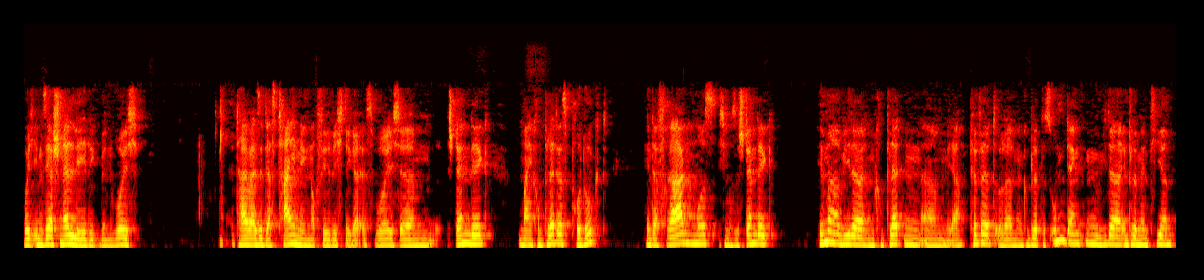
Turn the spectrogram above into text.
wo ich eben sehr schnelllebig bin, wo ich teilweise das Timing noch viel wichtiger ist, wo ich ähm, ständig mein komplettes Produkt hinterfragen muss. Ich muss es ständig immer wieder einen kompletten ähm, ja, Pivot oder ein komplettes Umdenken wieder implementieren.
